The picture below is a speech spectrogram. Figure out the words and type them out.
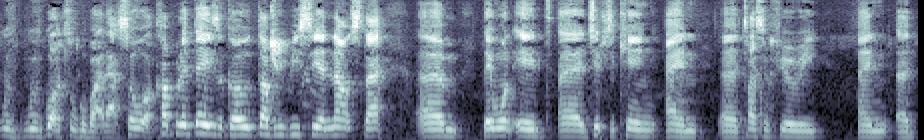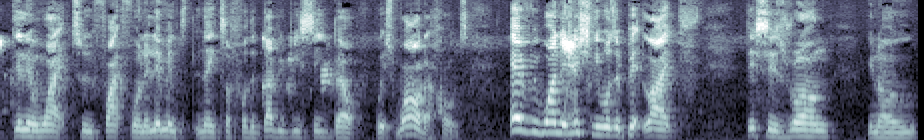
we've, we've got to talk about that. So a couple of days ago, WBC announced that Um, they wanted uh, Gypsy King and uh, Tyson Fury and uh, Dillian Whyte to fight for an eliminator for the WBC belt, which Wilder holds. Everyone initially was a bit like, "This is wrong," you know.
